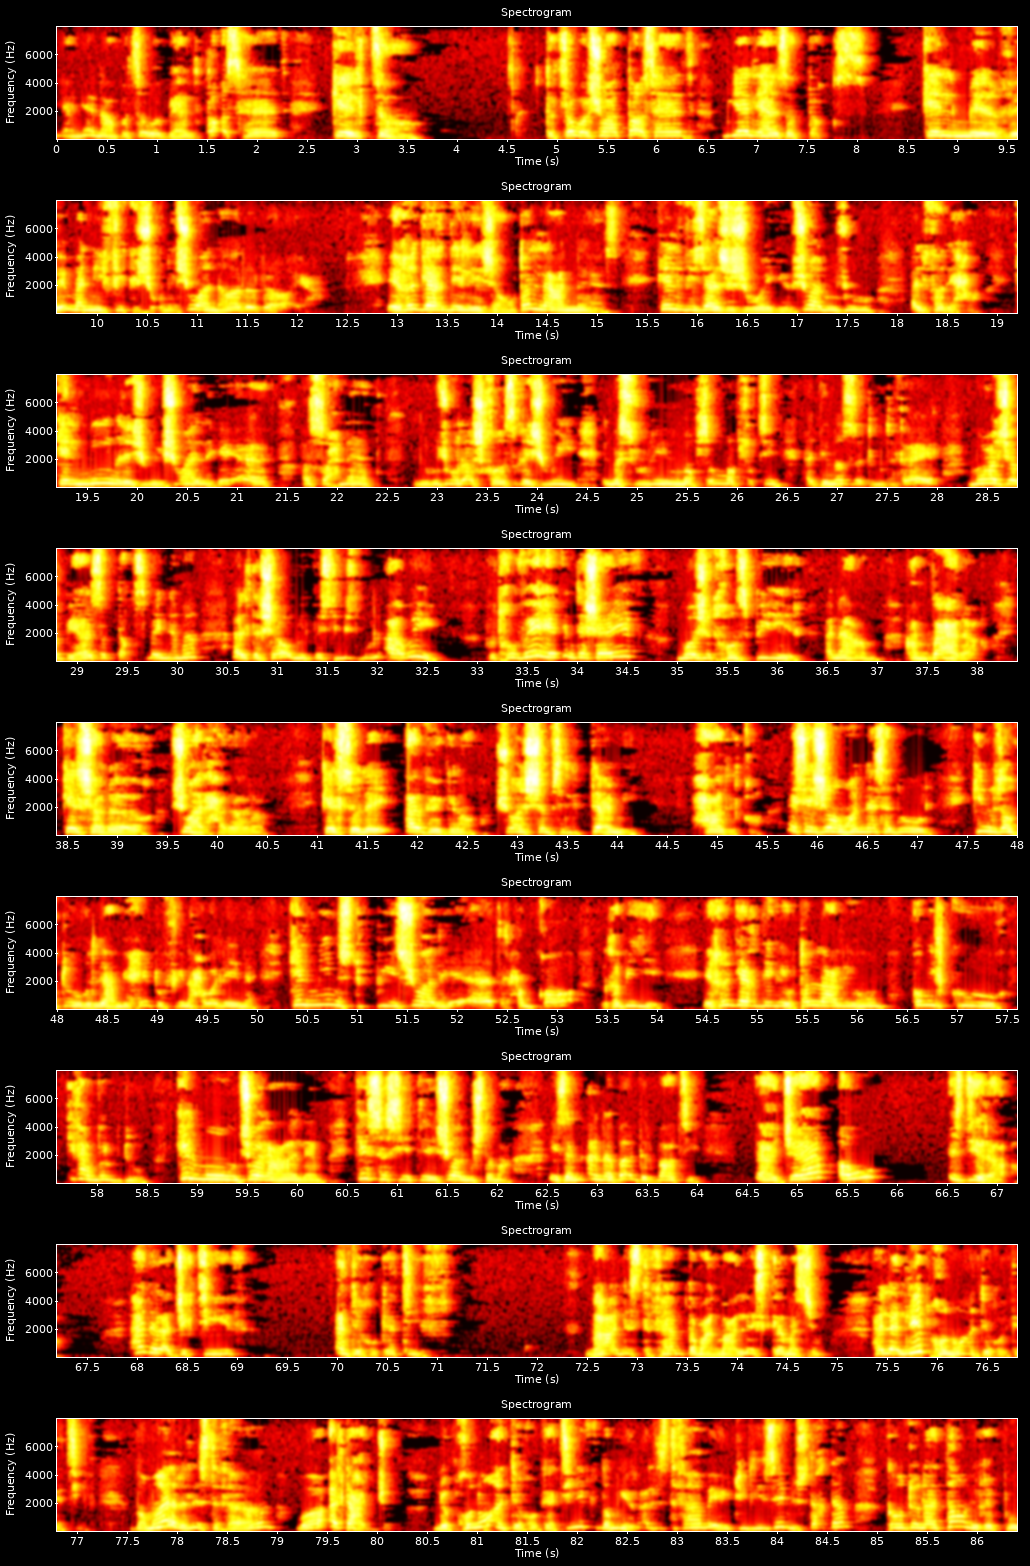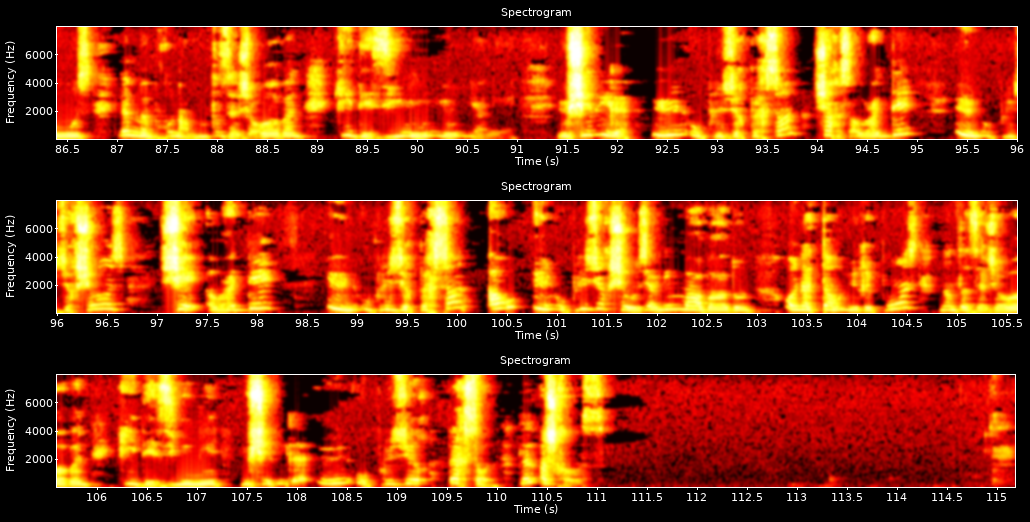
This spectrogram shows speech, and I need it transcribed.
يعني أنا عم بتصور بهالطقس هاد كيل تتصور شو هالطقس هاد؟ يا هذا الطقس. كلمة ميرفي مانيفيك جورني شو هالنهار الرائع. Et regardez les gens طلع الناس quel visage joyeux شو هالوجوه الفرحة quel mine réjouie شو هالهيئات الصحنات. الوجوه الأشخاص réjouis المسرورين المبسوطين هذه نظرة المتفائل معجب بهذا الطقس بينما التشاؤم البسيميست بيقول آه وي vous trouvez هيك أنت شايف؟ Moi je أنا عم عم بعرق. Quelle chaleur. شو هالحرارة؟ Quel soleil aveuglant. شو هالشمس اللي بتعمي حارقة ces gens وهالناس هدول كي entourent اللي عم يحيطوا فينا حوالينا quel mine stupide. شو هالهيئات الحمقاء الغبية regardez les وطلع عليهم ils courent. كيف عم بركضوا quel monde شو هالعالم quelle société شو هالمجتمع إذا أنا بقدر بعطي إعجاب أو ازدراء هذا الادجكتيف انتروغاتيف مع الاستفهام طبعا مع الاكسكلاماسيون هلا ليه برونو انتروغاتيف ضمائر الاستفهام والتعجب لو برونو انتروغاتيف ضمير الاستفهام est utilisé بيستخدم quand on attend une réponse لما نكون عم ننتظر جوابا qui désigne يعني يشير إلى une ou plusieurs personnes شخص أو عدة une ou plusieurs choses شيء أو عدة une ou plusieurs personnes أو une ou plusieurs choses يعني مع بعضهم on attend une réponse ننتظر جوابا qui désigne يشير إلى une ou plusieurs personnes للأشخاص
